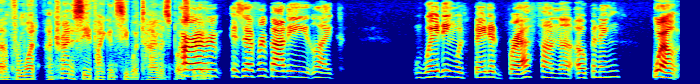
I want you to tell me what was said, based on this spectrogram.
um, from what I'm trying to see if I can see what time it's supposed Are to be. every is everybody like waiting with bated breath on the opening? Well,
